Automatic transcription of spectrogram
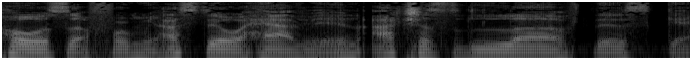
holds up for me. I still have it and I just love this game.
